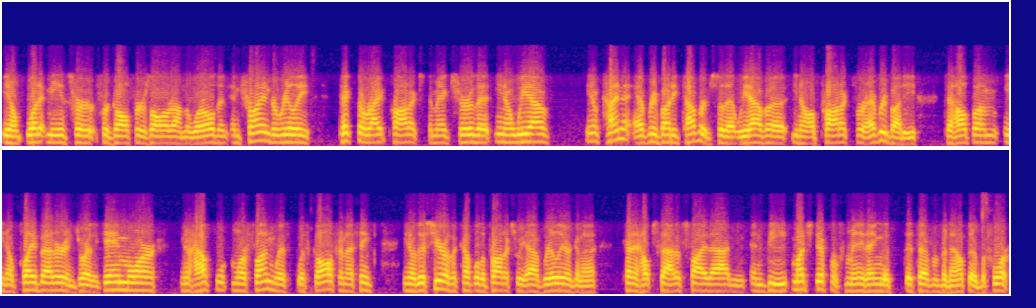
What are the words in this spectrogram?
you know what it means for for golfers all around the world, and, and trying to really pick the right products to make sure that you know we have you know kind of everybody covered, so that we have a you know a product for everybody to help them you know play better, enjoy the game more, you know have more fun with with golf. And I think you know this year the couple of the products we have really are going to kind of help satisfy that and, and be much different from anything that, that's ever been out there before.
